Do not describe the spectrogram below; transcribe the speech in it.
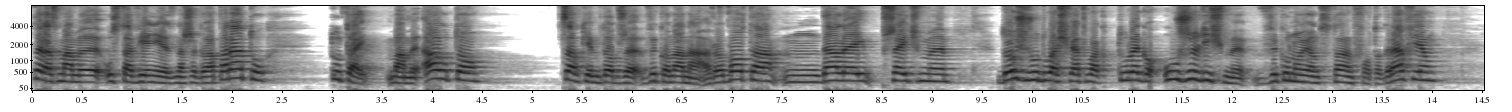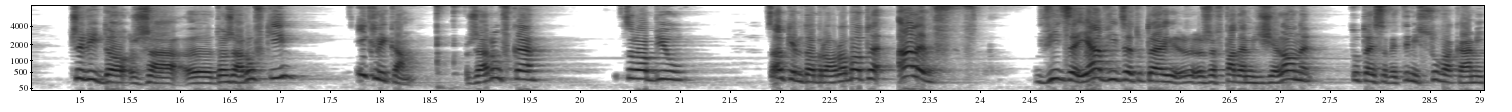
Teraz mamy ustawienie z naszego aparatu. Tutaj mamy auto. Całkiem dobrze wykonana robota. Mm, Dalej przejdźmy do źródła światła, którego użyliśmy wykonując tę fotografię, czyli do, ża- y, do żarówki i klikam żarówkę. Zrobił całkiem dobrą robotę, ale widzę, ja widzę tutaj, że wpada mi zielony. Tutaj sobie tymi suwakami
